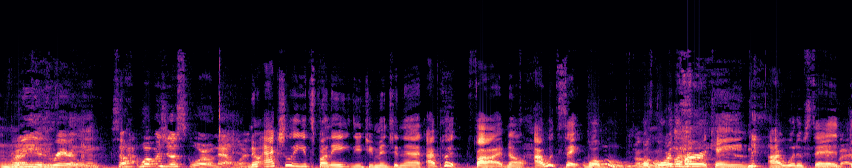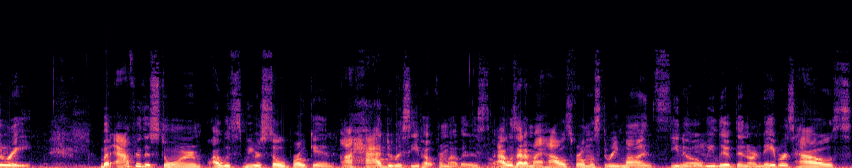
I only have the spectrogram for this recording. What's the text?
Mhm. Three is rarely. So, what was your score on that one? No, actually, it's funny. Did you mention that? I put five. No, I would say, well, Ooh. before the hurricane, I would have said Right. three. But after the storm, I was we were so broken. I had to receive help from others. I was out of my house for almost three months. You know, we lived in our neighbor's house.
